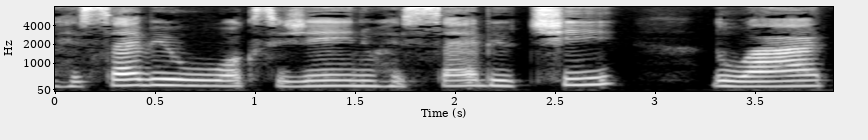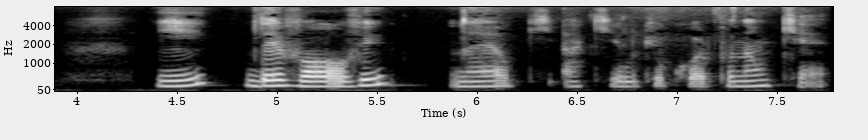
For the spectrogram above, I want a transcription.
Recebe o oxigênio, recebe o Ti do ar e devolve né, aquilo que o corpo não quer.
